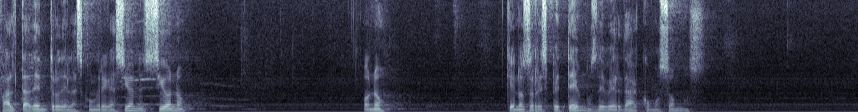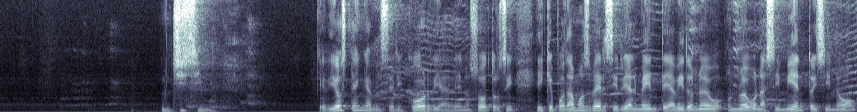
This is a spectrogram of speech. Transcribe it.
falta dentro de las congregaciones? ¿Sí o no? ¿O no? que nos respetemos de verdad como somos. Muchísimo. Que Dios tenga misericordia de nosotros y, que podamos ver si realmente ha habido nuevo, un nuevo nacimiento y si no,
